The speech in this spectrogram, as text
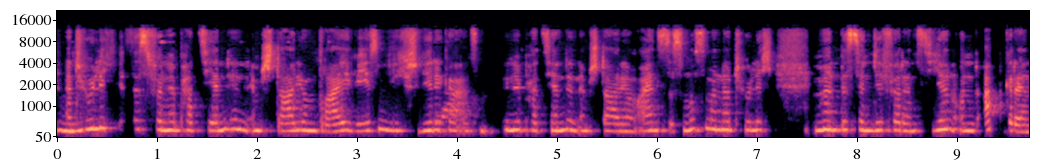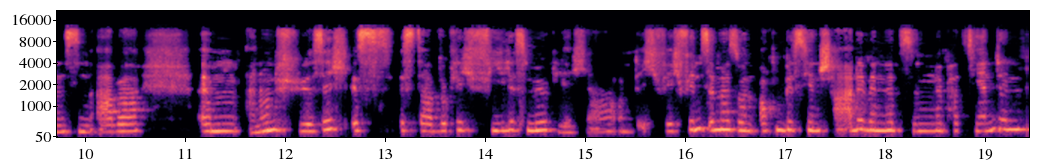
Mhm. Natürlich ist es für eine Patientin im Stadium 3 wesentlich schwieriger ja. als für eine Patientin im Stadium 1. Das muss man natürlich immer ein bisschen differenzieren und abgrenzen. Aber ähm, an und für sich ist, ist da wirklich vieles möglich. Ja? Und ich, ich finde es immer so auch ein bisschen schade, wenn jetzt eine Patientin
